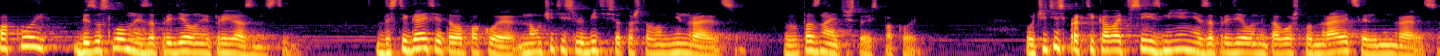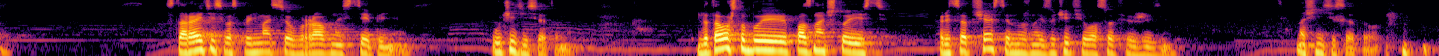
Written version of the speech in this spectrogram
Покой, безусловно, за пределами привязанности. Достигайте этого покоя, научитесь любить все то, что вам не нравится. Вы познаете, что есть покой. Учитесь практиковать все изменения за пределами того, что нравится или не нравится. Старайтесь воспринимать все в равной степени. Учитесь этому. Для того, чтобы познать, что есть рецепт счастья, нужно изучить философию жизни. Начните с этого.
